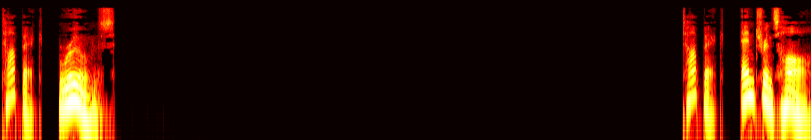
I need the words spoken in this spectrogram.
Topic: Rooms. Topic: Entrance hall.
